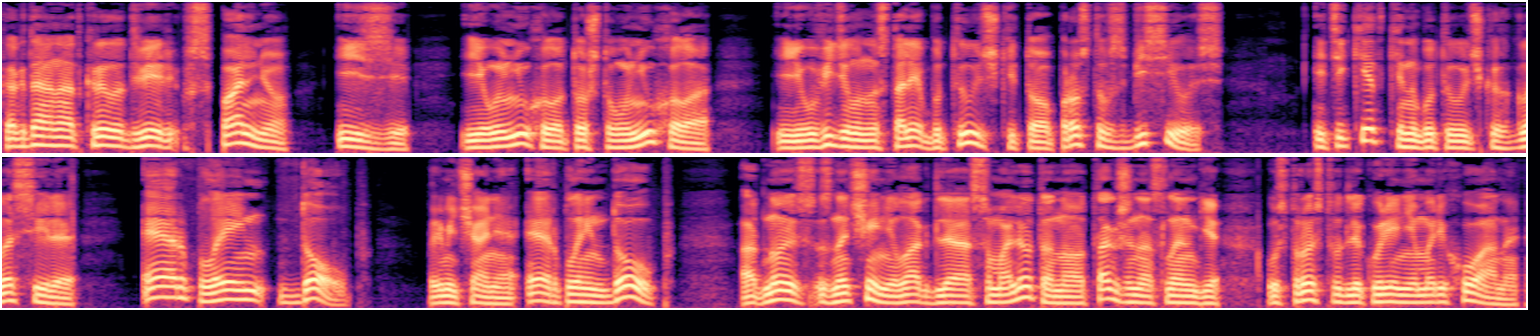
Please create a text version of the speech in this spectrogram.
Когда она открыла дверь в спальню Изи и унюхала то, что унюхала, и увидела на столе бутылочки, то просто взбесилась. Этикетки на бутылочках гласили «Airplane Dope». Примечание «Airplane Dope» – одно из значений лак для самолета, но также на сленге устройство для курения марихуаны.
